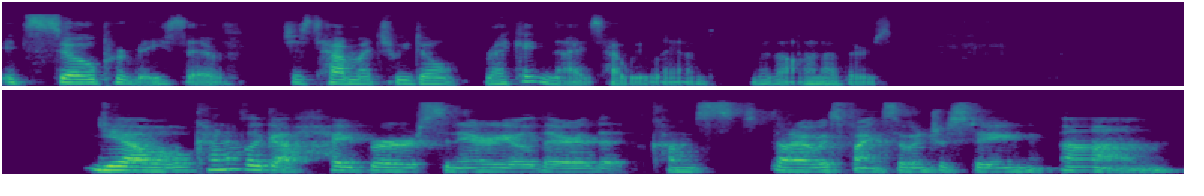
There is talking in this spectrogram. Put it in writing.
it's so pervasive just how much we don't recognize how we land with on others yeah well kind of like a hyper scenario there that comes that i always find so interesting um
